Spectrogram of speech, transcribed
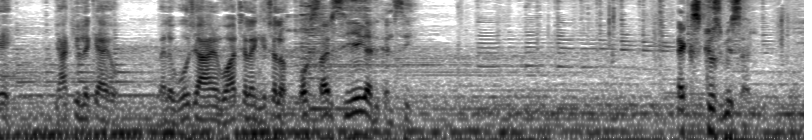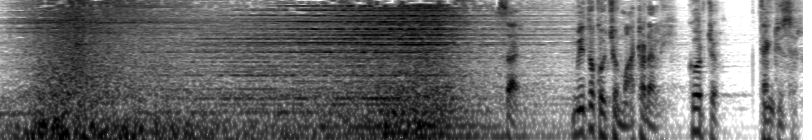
ఏ యాక్యులకి ఆయో पहले वो जहाँ है वहाँ चलेंगे चलो ఒకసారి సిఏ గారిని కలిసి ఎక్స్క్యూజ్ మీ సార్ సార్ మీతో కొంచెం మాట్లాడాలి కూర్చో థ్యాంక్ యూ సార్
